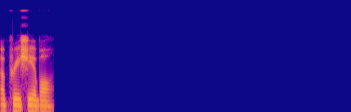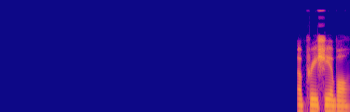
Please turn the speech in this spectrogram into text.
Appreciable appreciable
